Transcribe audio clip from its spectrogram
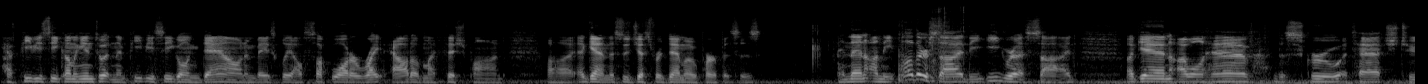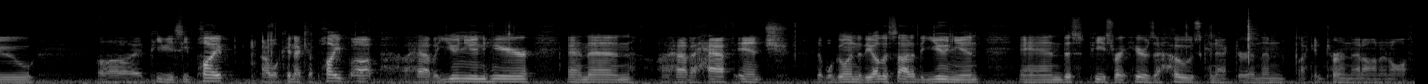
have PVC coming into it and then PVC going down and basically I'll suck water right out of my fish pond. Uh, again, this is just for demo purposes. And then on the other side, the egress side, again, I will have the screw attached to uh, PVC pipe. I will connect the pipe up. I have a union here and then I have a half inch that will go into the other side of the union and this piece right here is a hose connector and then I can turn that on and off.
